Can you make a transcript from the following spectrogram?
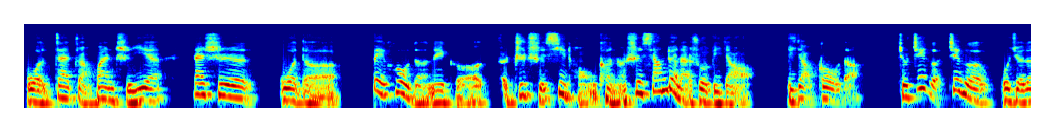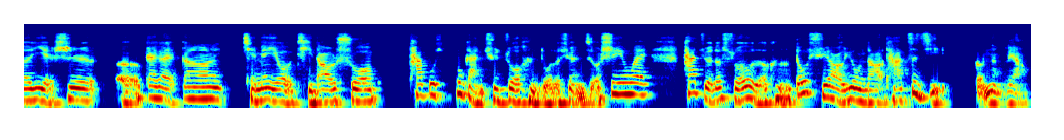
我在转换职业，但是我的背后的那个呃支持系统可能是相对来说比较比较够的。就这个这个，我觉得也是呃，盖盖刚刚前面也有提到说。他不不敢去做很多的选择，是因为他觉得所有的可能都需要用到他自己的能量。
